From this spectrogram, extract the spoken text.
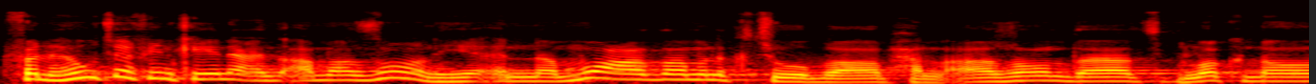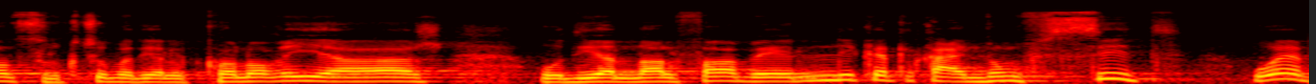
فالهوتة فين كاينة عند أمازون هي أن معظم الكتوبة بحال الأجندات blocs-notes الكتوبة ديال ال coloriage وديال ال alphabet اللي كتلقى عندهم في ال site web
